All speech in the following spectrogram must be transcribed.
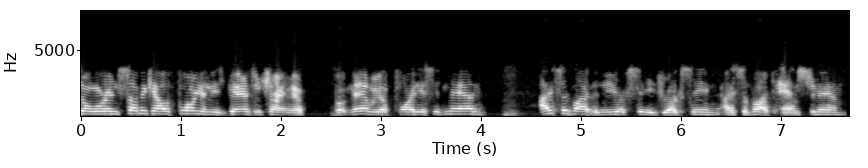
so we're in Southern California and these bands are trying to, but man, we have party. I said, man, I survived the New York City drug scene. I survived Amsterdam.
